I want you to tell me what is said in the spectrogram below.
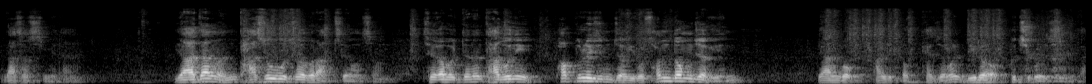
나섰습니다. 야당은 다수 의석을 앞세워서 제가 볼 때는 다분히 퍼플리즘적이고 선동적인 양곡 관리법 개정을 밀어붙이고 있습니다.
